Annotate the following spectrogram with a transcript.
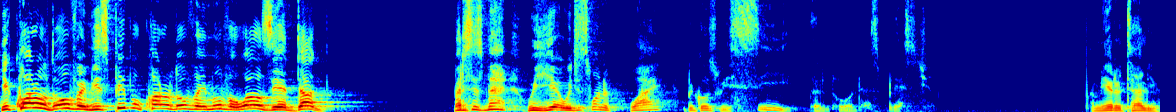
He quarreled over him. His people quarreled over him over wells they had dug. But he says, Man, we're here, we just want to. Why? Because we see the Lord has blessed you. I'm here to tell you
